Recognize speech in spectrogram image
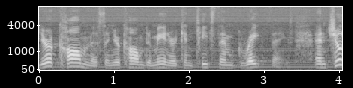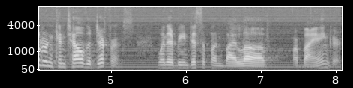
Your calmness and your calm demeanor can teach them great things. And children can tell the difference when they're being disciplined by love or by anger.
